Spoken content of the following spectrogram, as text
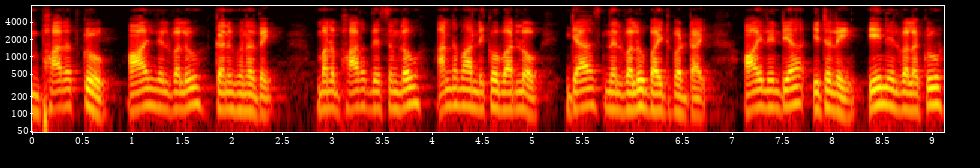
భారత్కు ఆయిల్ నిల్వలు కనుగొన్నది. మన భారతదేశంలో అండమాన్ నికోబార్లో గ్యాస్ నిల్వలు బయటపడ్డాయి. ఆయిల్ ఇండియా ఇటలీ ఈ నిల్వలకు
